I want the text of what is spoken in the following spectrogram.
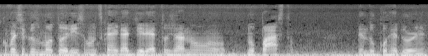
conversar com os motoristas, vamos descarregar direto já no, no pasto, dentro do corredor, né?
